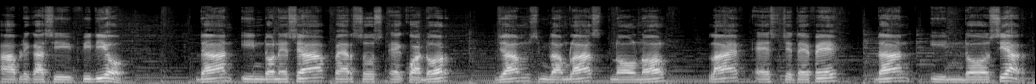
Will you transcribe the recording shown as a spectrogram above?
aplikasi video. Dan Indonesia versus Ekuador jam 19.00 live SCTV dan Indosiar.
